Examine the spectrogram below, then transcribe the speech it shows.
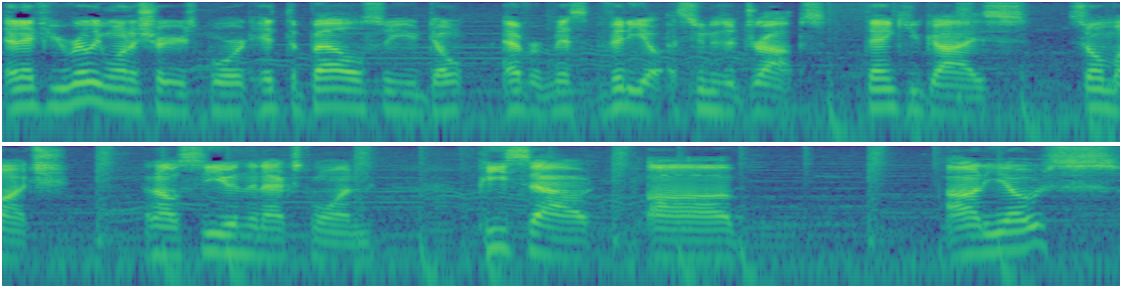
and if you really want to show your support, hit the bell so you don't ever miss a video as soon as it drops. Thank you guys so much, and I'll see you in the next one. Peace out. Uh, adios.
